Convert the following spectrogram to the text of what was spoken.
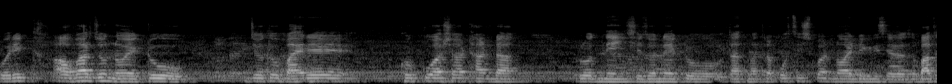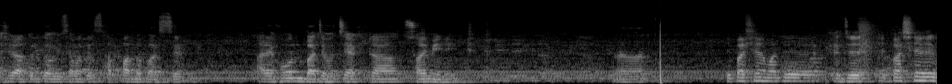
পরীক আবহাওয়ার জন্য একটু যেহেতু বাইরে খুব কুয়াশা, ঠান্ডা, রোদ নেই, সেজন্য একটু তাপমাত্রা পঁচিশ পয়েন্ট নয় ডিগ্রি সেলসিয়াস বাতাসের আর্দ্রতা হয়েছে আমাদের ছাপ্পান্ন পার্সেন্ট আর এখন বাজে হচ্ছে একটা ছয় মিনিট। এপাশে আমাদের যে এপাশের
